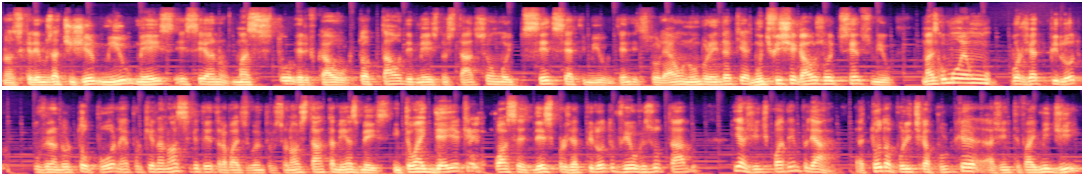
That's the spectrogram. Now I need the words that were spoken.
nós queremos atingir mil mês esse ano, mas se tu verificar o total de mês no estado, são 807 mil, entende? Se tu olhar um número ainda que é muito difícil chegar aos 800 mil. Mas como é um projeto piloto, o governador topou, né? Porque na nossa Secretaria de Trabalho e Desenvolvimento Profissional está também as MEIs. Então a ideia é que possa, desse projeto piloto, ver o resultado e a gente pode ampliar. É, toda a política pública a gente vai medir,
